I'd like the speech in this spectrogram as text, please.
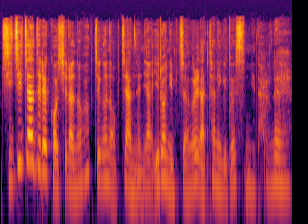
지지자들의 것이라는 확증은 없지 않느냐 이런 입장을 나타내기도 했습니다. 네.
